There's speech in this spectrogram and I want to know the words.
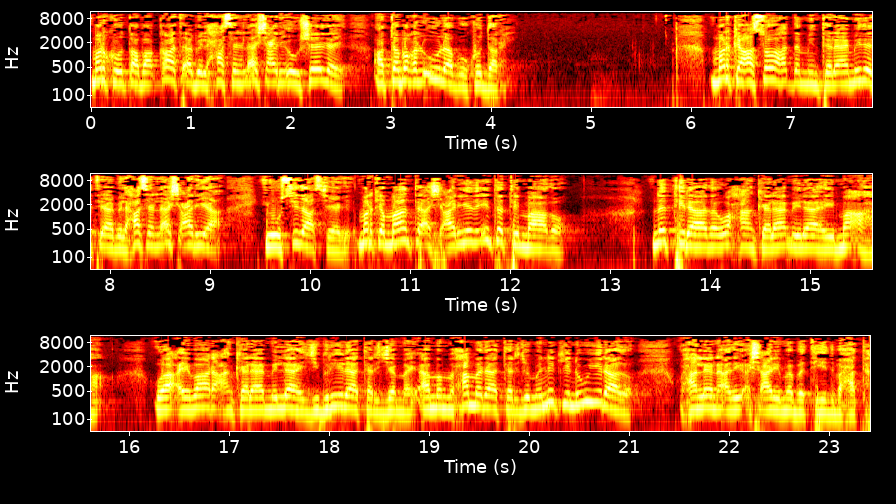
markuu طabaqaat abilxasan اlashcari uu sheegay aطabqa اlأulى buu ku daray marka asoo hadda min talaamidati abilxasan ashcari ah yuu sidaas sheegay. Marka maanta ashcariyada inta timaado na tiraahdo waxaan kalaam ilaahay ma aha. Waa cibaara can kalaam illaahi jibriilaa tarjamay ama muxamedaa tarjamay. Ninkii nagu yiraahdo waxaan leenahay adiga ashcari maba tihidba xata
